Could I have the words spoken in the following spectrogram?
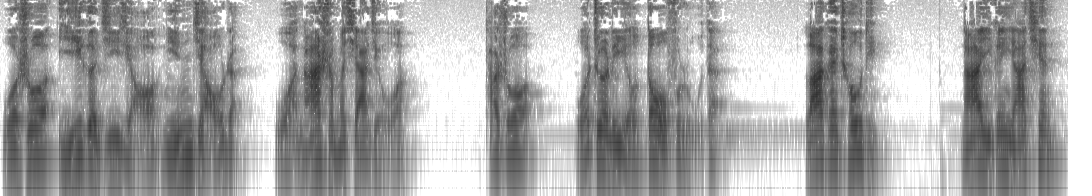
我说：“一个鸡脚您嚼着，我拿什么下酒啊？”他说：“我这里有豆腐乳的。”拉开抽屉，拿一根牙签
